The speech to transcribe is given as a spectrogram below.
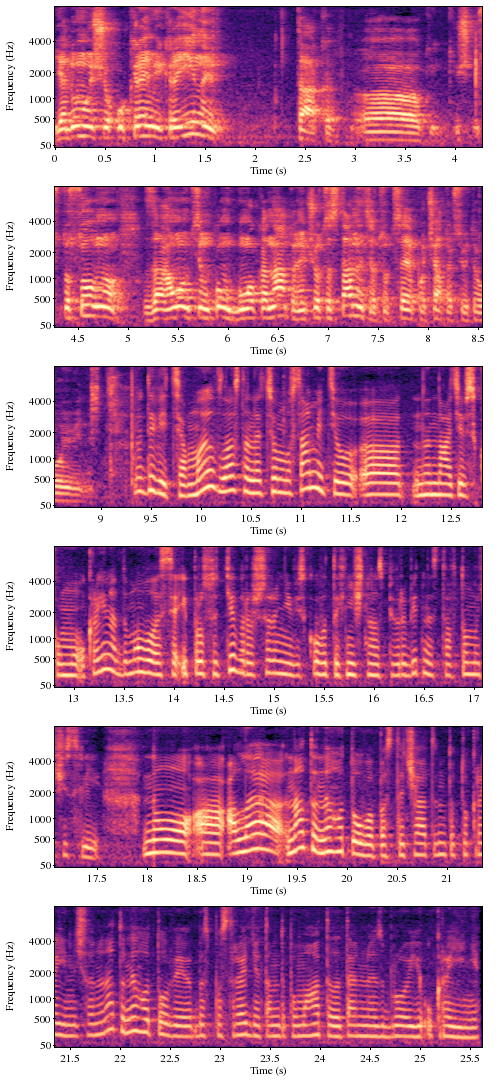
Я думаю, що окремі країни. Так, е, стосовно загалом цілком блока НАТО, якщо це станеться, то це початок світової війни. Ну, дивіться, ми власне на цьому саміті е, на натівському Україна домовилася і про суттєве розширення військово-технічного співробітництва, в тому числі. Ну але НАТО не готове постачати, ну тобто країни-члени НАТО не готові безпосередньо там допомагати летальною зброєю Україні.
